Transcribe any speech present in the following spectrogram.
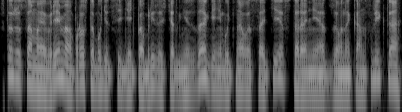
В то же самое время он просто будет сидеть поблизости от гнезда, где-нибудь на высоте, в стороне от зоны конфликта,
